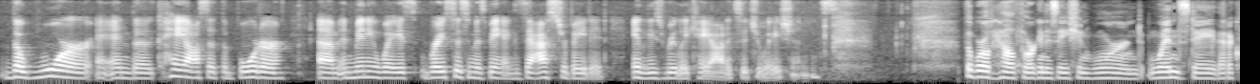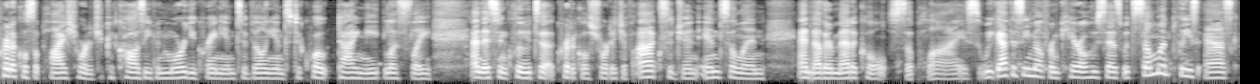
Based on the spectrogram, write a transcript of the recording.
the war and the chaos at the border um, in many ways, racism is being exacerbated in these really chaotic situations. The World Health Organization warned Wednesday that a critical supply shortage could cause even more Ukrainian civilians to, quote, die needlessly. And this includes a critical shortage of oxygen, insulin, and other medical supplies. We got this email from Carol who says, Would someone please ask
